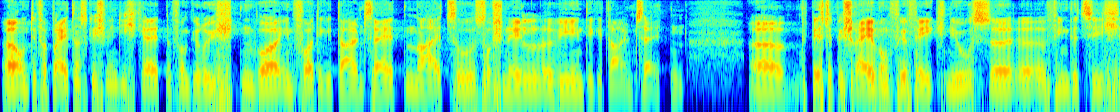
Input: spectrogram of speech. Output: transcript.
Und die Verbreitungsgeschwindigkeiten von Gerüchten war in vordigitalen Zeiten nahezu so schnell wie in digitalen Zeiten. Die beste Beschreibung für Fake News findet sich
